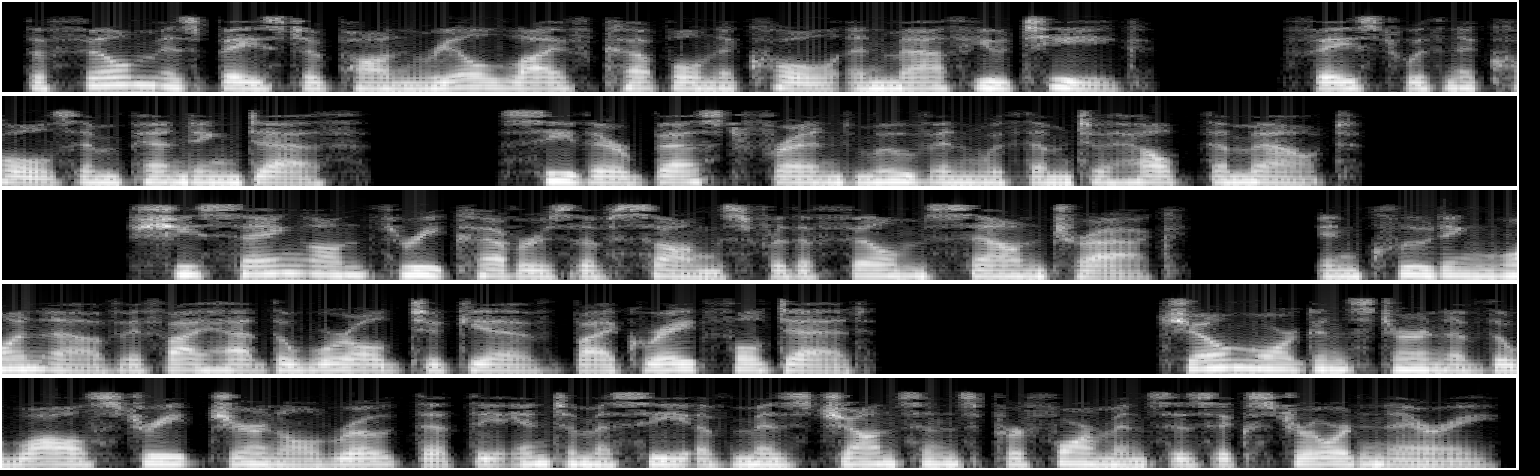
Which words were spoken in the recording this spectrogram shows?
The film is based upon real-life couple Nicole and Matthew Teague, faced with Nicole's impending death, see their best friend move in with them to help them out. She sang on three covers of songs for the film's soundtrack, including one of If I Had the World to Give by Grateful Dead. Joe Morgenstern of the Wall Street Journal wrote that the intimacy of Ms. Johnson's performance is extraordinary.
